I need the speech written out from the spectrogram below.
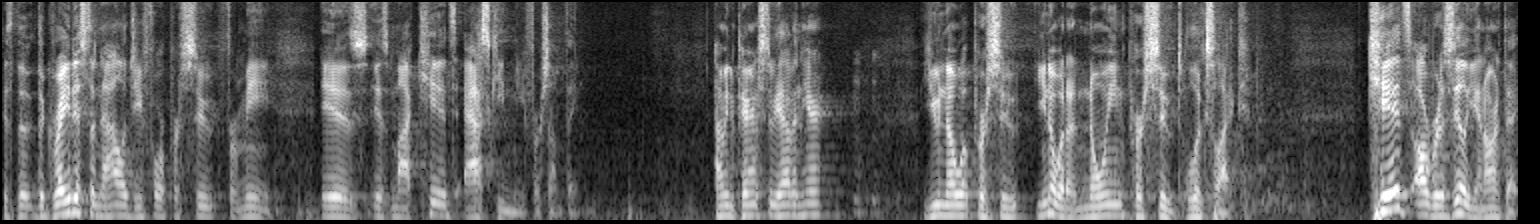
is the, the greatest analogy for pursuit for me is, is my kids asking me for something. How many parents do we have in here? You know what pursuit, you know what annoying pursuit looks like. Kids are resilient, aren't they?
